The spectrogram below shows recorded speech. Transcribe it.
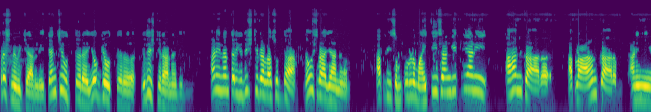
प्रश्न विचारले. त्यांची उत्तरं योग्य उत्तरं युधिष्ठिरानं दिली. आणि नंतर युधिष्ठिराला सुद्धा नहुष राजानं आपली संपूर्ण माहिती सांगितली आणि अहंकार आपला अहंकार आणि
